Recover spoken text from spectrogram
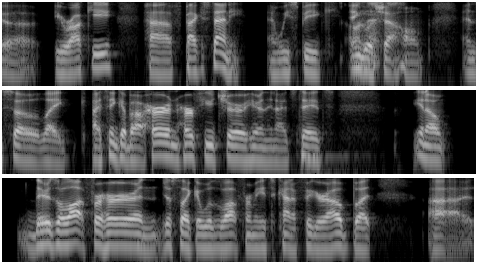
uh, Iraqi, half Pakistani, and we speak Oh, English nice. at home. And so, like, I think about her and her future here in the United States. You know, there's a lot for her, and just like it was a lot for me to kind of figure out. But uh,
